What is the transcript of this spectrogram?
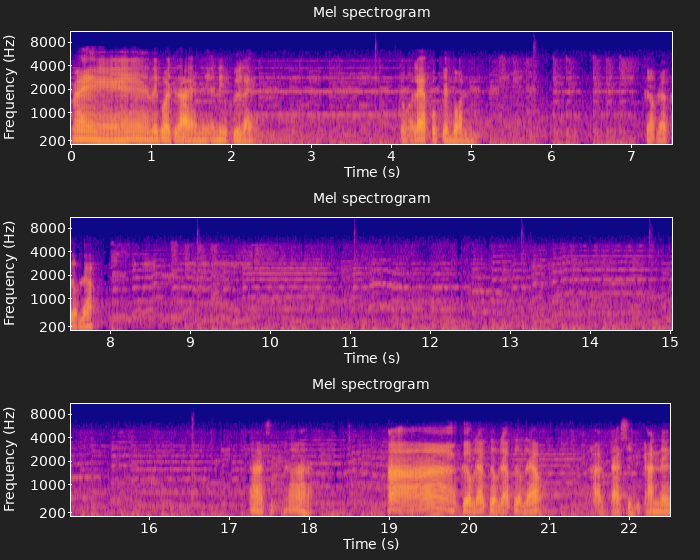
แหม่นึกว่าจะได้อันนี้ อันนี้คืออะไร ตัวแรกโปเกบอล เกือบแล้วเกือบแล้วห้าสิบห้าอ่า เกือบแล้วเกือบแล้วเกือบแล้วขาดแปดสิบอีกอันหนึ่ง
